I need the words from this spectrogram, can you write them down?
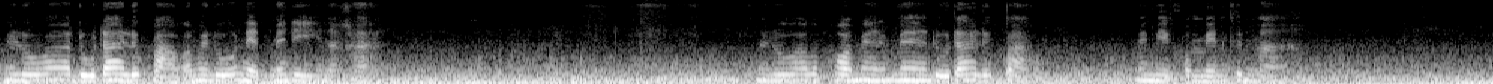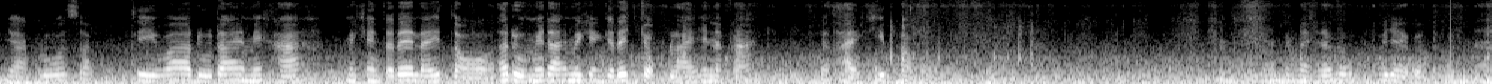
ไม่รู้ว่าดูได้หรือเปล่าก็ไม่รู้เน็ตไม่ดีนะคะ ไม่รู้ว่าพ่อแม่แม่ดูได้หรือเปล่า ไม่มีคอมเมนต์ขึ้นมา อยากรู้สักทีว่าดูได้ไหมคะ ไม่เก่งจะได้ไลฟ์ต่อ ถ้าดูไม่ได้ไม่เก่งจะได้จบไลฟ์นะคะ จะถ่ายคลิปเอาไม่เป็นไรนะลูกพ่อใหญ่อดทนนะ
